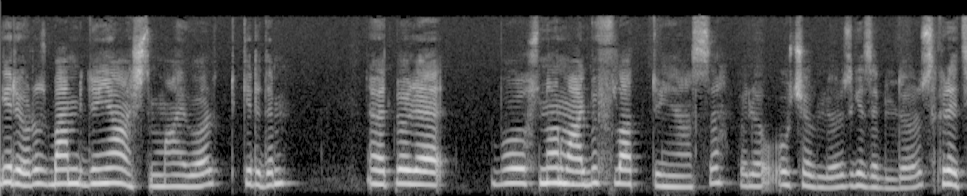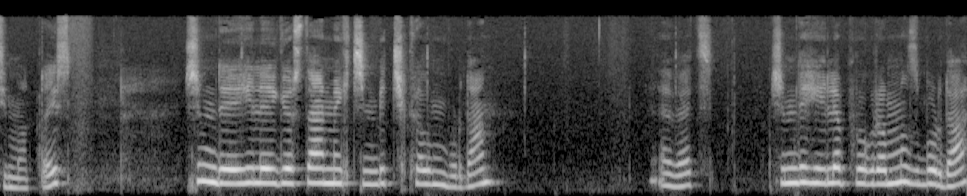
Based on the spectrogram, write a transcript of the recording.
Giriyoruz. Ben bir dünya açtım My World. Girdim. Evet böyle bu normal bir flat dünyası. Böyle uçabiliyoruz, gezebiliyoruz. Creative moddayız. Şimdi hileyi göstermek için bir çıkalım buradan. Evet. Şimdi hile programımız burada.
